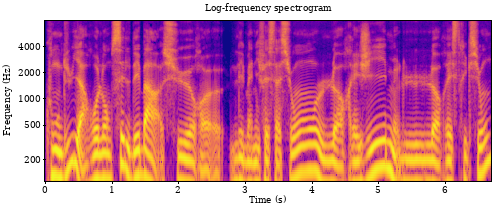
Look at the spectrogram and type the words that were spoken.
conduit à relancer le débat sur les manifestations, leur régime, leurs restrictions.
